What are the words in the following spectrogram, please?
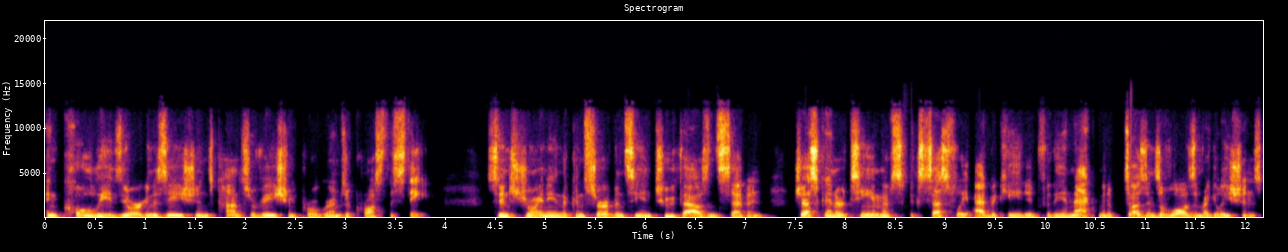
and co leads the organization's conservation programs across the state. Since joining the Conservancy in 2007, Jessica and her team have successfully advocated for the enactment of dozens of laws and regulations,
